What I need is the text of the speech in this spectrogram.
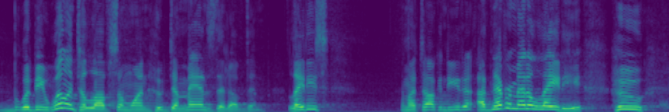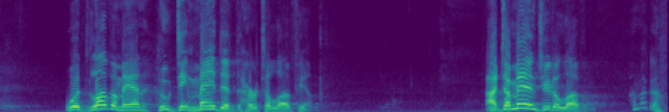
would be willing to love someone who demands it of them. Ladies, am I talking to you? I've never met a lady who would love a man who demanded her to love him. I demand you to love him. I'm not going to.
